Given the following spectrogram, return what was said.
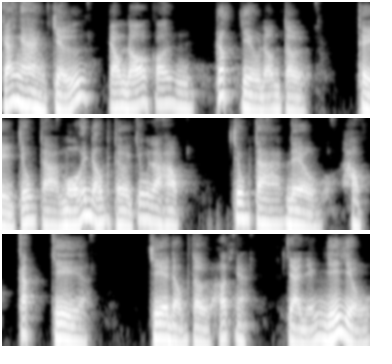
cả ngàn chữ, trong đó có rất nhiều động từ thì chúng ta mỗi động từ chúng ta học chúng ta đều học cách chia chia động từ hết nha. Và những ví dụ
